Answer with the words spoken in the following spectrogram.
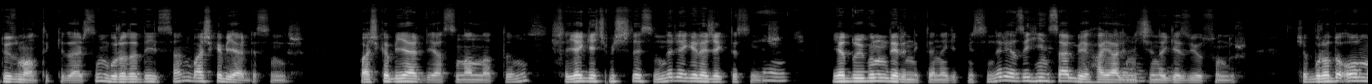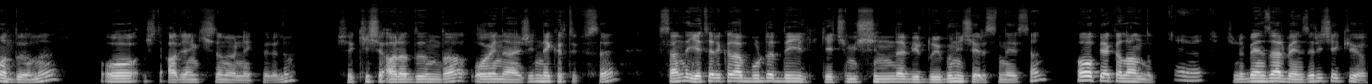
Düz mantık gidersin. Burada değilsen başka bir yerdesindir. Başka bir yer diye aslında anlattığımız işte ya geçmiştesindir ya gelecektesindir. evet, Ya duygunun derinliklerine gitmişsindir ya zihinsel bir hayalin evet, içinde geziyorsundur. İşte burada olmadığını o işte arayan kişiden örnek verelim. İşte kişi aradığında o enerji negatifse sen de yeteri kadar burada değil geçmişinde bir duygun içerisindeysen hop yakalandın. evet. Şimdi benzer benzeri çekiyor.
